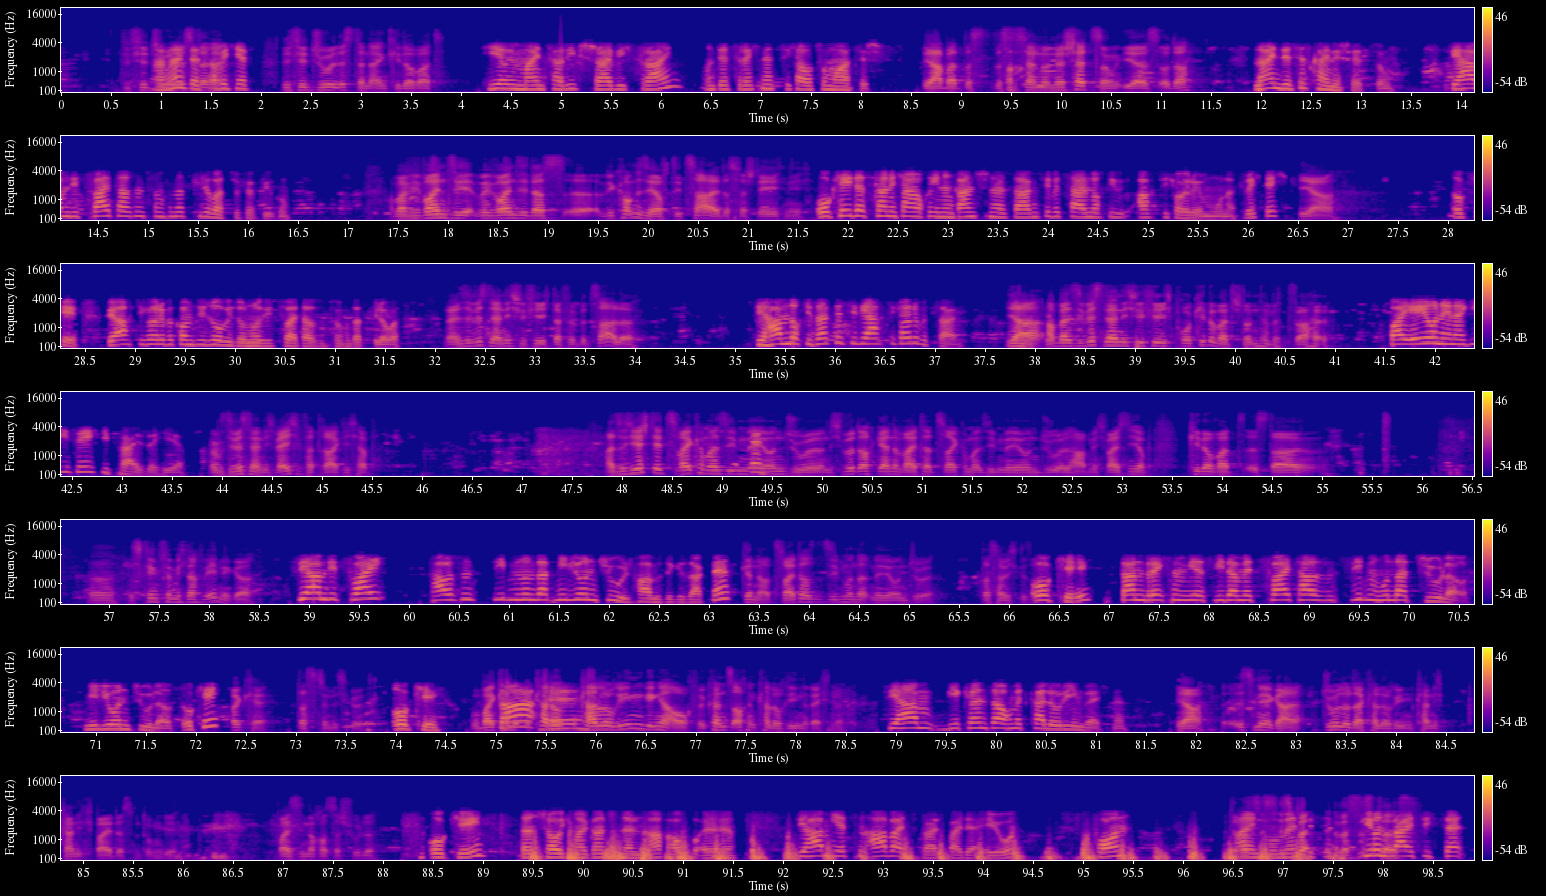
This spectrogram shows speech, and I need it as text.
Wie viel Joule Aha, ist denn ein, jetzt Wie viel Joule ist denn ein Kilowatt? hier in meinen Tarif schreibe ich es rein und das rechnet sich automatisch. Ja, aber das, das ist ja nur eine Schätzung, ihr ist, oder? Nein, das ist keine Schätzung. Sie haben die 2500 Kilowatt zur Verfügung. Aber wie wollen Sie, wie wollen Sie das, äh, wie kommen Sie auf die Zahl? Das verstehe ich nicht. Okay, das kann ich auch Ihnen ganz schnell sagen. Sie bezahlen doch die 80 Euro im Monat, richtig? Ja. Okay, für 80 Euro bekommen Sie sowieso nur die 2500 Kilowatt. Nein, Sie wissen ja nicht, wie viel ich dafür bezahle. Sie haben doch gesagt, dass Sie die 80 Euro bezahlen. Ja, aber Sie wissen ja nicht, wie viel ich pro Kilowattstunde bezahle. Bei E.ON Energie sehe ich die Preise hier. Aber Sie wissen ja nicht, welchen Vertrag ich habe. Also hier steht 2,7 Millionen Joule und ich würde auch gerne weiter 2,7 Millionen Joule haben. Ich weiß nicht, ob Kilowatt ist da... Äh, Das klingt für mich nach weniger. Sie haben die 2700 Millionen Joule, haben Sie gesagt, ne? Genau, 2700 Millionen Joule. Das habe ich gesagt. Okay, dann rechnen wir es wieder mit 2700 Joule aus. Millionen Joule aus, okay? Okay, das finde ich gut. Okay. Wobei Da, Kalo Kalo äh, Kalorien ginge auch. Wir können es auch in Kalorien rechnen. Sie haben, wir können es auch mit Kalorien rechnen. Ja, ist mir egal. Joule oder Kalorien kann ich, kann ich beides mit umgehen. Weiß ich noch aus der Schule. Okay, dann schaue ich mal ganz schnell nach. Auch, äh, Sie haben jetzt einen Arbeitspreis bei der E.ON von, Was einen ist- ist Moment bei- bitte, was ist 34 Cent.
